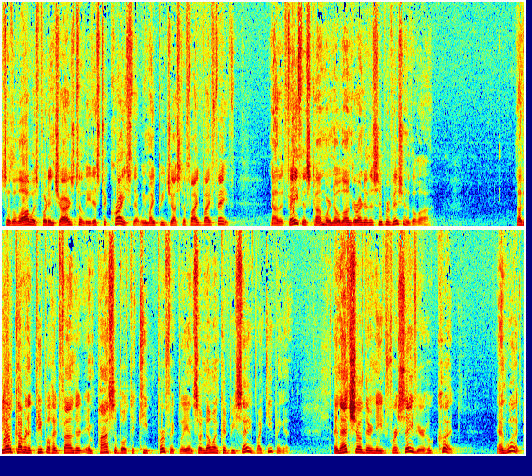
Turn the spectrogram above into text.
So the law was put in charge to lead us to Christ, that we might be justified by faith. Now that faith has come, we're no longer under the supervision of the law. Now, the Old Covenant people had found it impossible to keep perfectly, and so no one could be saved by keeping it. And that showed their need for a Savior who could and would.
